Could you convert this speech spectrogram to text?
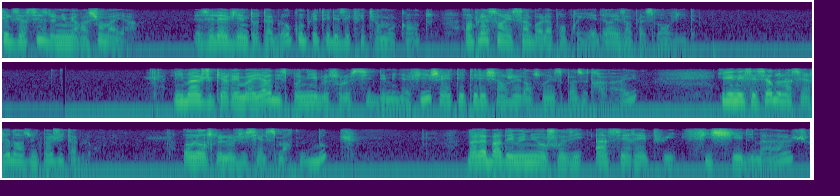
exercice de numération Maya. Les élèves viennent au tableau compléter les écritures manquantes en plaçant les symboles appropriés dans les emplacements vides. L'image du carré Maya disponible sur le site des Mediafiches a été téléchargée dans son espace de travail. Il est nécessaire de l'insérer dans une page du tableau. On lance le logiciel Smart Notebook. Dans la barre des menus, on choisit Insérer puis Fichier d'image.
